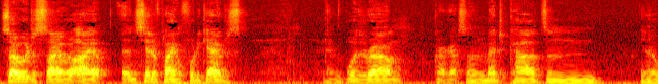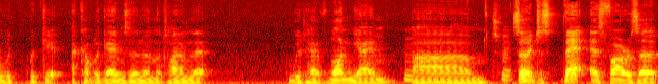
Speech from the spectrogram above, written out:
So we'll just say, well, all right, instead of playing 40k, we'll just have the boys around, crack out some magic cards, and, you know, we'd, we'd get a couple of games in in the time that we'd have one game. Mm. Um, so it just, that as far as a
